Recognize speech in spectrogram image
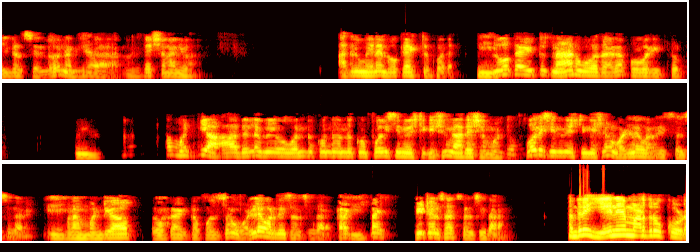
ಲೀಗಲ್ ಸೆಲ್ ನನಗೆ ನಿರ್ದೇಶನ ಅದ್ರ ಮೇಲೆ ಲೋಕಾಯುಕ್ತಕ್ಕೆ ಹೋದೆ. ಲೋಕಾಯುಕ್ತಕ್ಕೆ ನಾನು ಹೋದಾಗ ಪವರ್ ಇತ್ತು. ಮಧ್ಯ ಅದೆಲ್ಲ ಒಂದಕ್ಕೊಂದು ಒಂದಕ್ಕೂ ಪೊಲೀಸ್ ಇನ್ವೆಸ್ಟಿಗೇಷನ್ ಆದೇಶ ಮಾಡ್ತು. ಪೊಲೀಸ್ ಇನ್ವೆಸ್ಟಿಗೇಷನ್ ಒಳ್ಳೆ ವರದಿ ಸಲ್ಲಿಸಿದ್ದಾರೆ. ನಮ್ಮ ಮಂಡ್ಯ ಲೋಕಾಯುಕ್ತ ಪೊಲೀಸರು ಒಳ್ಳೆ ವರದಿ ಸಲ್ಲಿಸಿದ್ದಾರೆ. ಕರೆಕ್ಟ್ ಆಗಿ ಡೀಟೇಲ್ಸ್ ಆಗಿ ಸಲ್ಲಿಸಿದ್ದಾರೆ. ಅಂದ್ರೆ ಏನೇ ಮಾಡಿದ್ರು ಕೂಡ.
